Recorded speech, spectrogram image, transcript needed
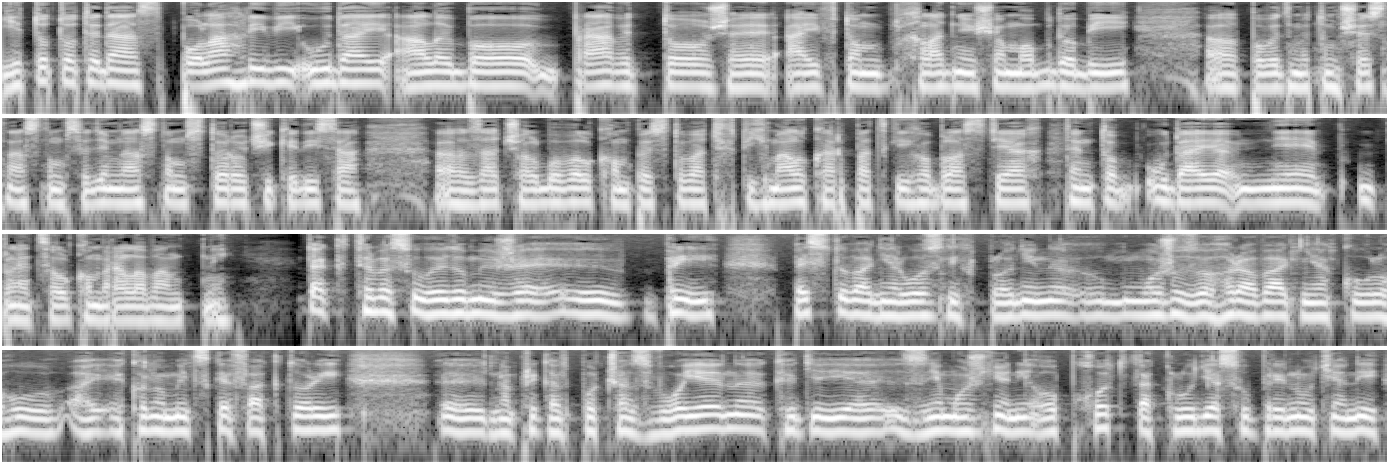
Je toto teda spolahlivý údaj, alebo práve to, že aj v tom chladnejšom období Eh, povedzme tom 16. 17. storočí, kedy sa eh, začal vo veľkom pestovať v tých malokarpatských oblastiach, tento údaj nie je úplne celkom relevantný tak treba si uvedomiť, že e, pri pestovaní rôznych plodín e, môžu zohrávať nejakú úlohu aj ekonomické faktory. E, napríklad počas vojen, keď je znemožnený obchod, tak ľudia sú prinútení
